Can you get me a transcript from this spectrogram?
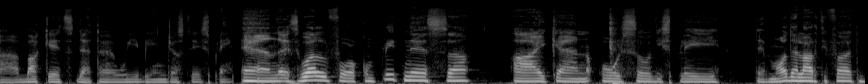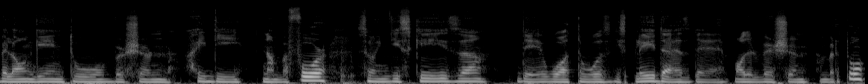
uh, buckets that uh, we've been just displaying. And as well for completeness, uh, I can also display the model artifact belonging to version ID number 4. So in this case, uh, the what was displayed as the model version number 2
